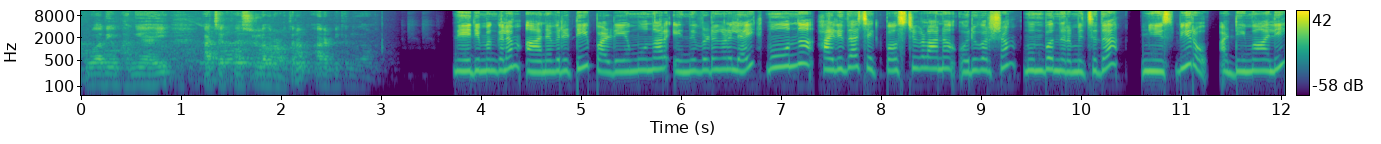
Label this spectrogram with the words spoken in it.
പൂർവാധികം ഭംഗിയായി ആ ചെക്ക് പോസ്റ്റുകളുടെ പ്രവർത്തനം ആരംഭിക്കുന്നതാണ്. നേരിമംഗലം ആനവരട്ടി പഴയമൂന്നാർ എന്നിവിടങ്ങളിലായി മൂന്ന് ഹരിത ചെക്ക് പോസ്റ്റുകളാണ് ഒരു വർഷം മുമ്പ് നിർമ്മിച്ചത്. News bureau Adimali.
